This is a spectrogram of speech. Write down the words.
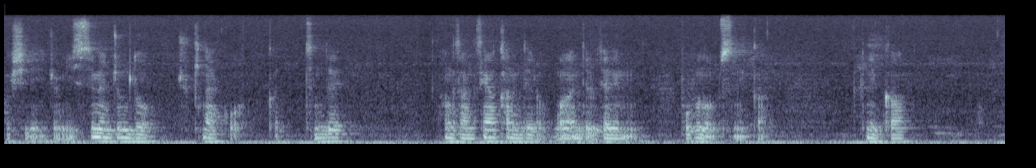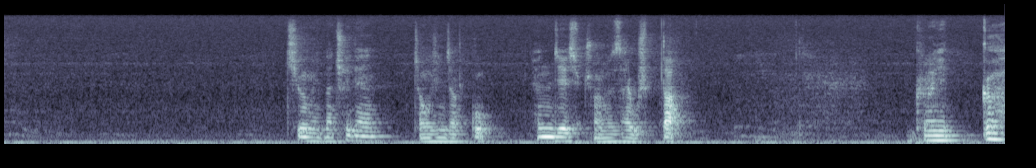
확실히 좀 있으면 좀 더 좋긴 할 것 같은데 항상 생각하는 대로 원하는 대로 되는 부분은 없으니까. 그러니까 지금 일단 최대한 정신 잡고 현재에 집중하면서 살고 싶다 그러니까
